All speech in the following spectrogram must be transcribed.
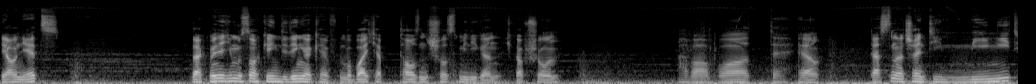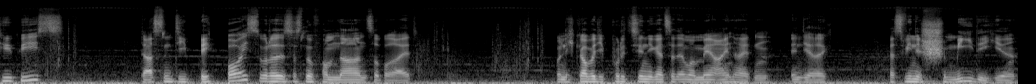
Ja, und jetzt? Sag mir nicht, ich muss noch gegen die Dinger kämpfen. Wobei, ich habe 1000 Schuss Minigun. Ich glaube schon. Aber what the hell? Das sind anscheinend die Mini-Typis? Das sind die Big Boys? Oder ist das nur vom Nahen so bereit? Und ich glaube, die produzieren die ganze Zeit immer mehr Einheiten. Indirekt. Das ist wie eine Schmiede hier.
